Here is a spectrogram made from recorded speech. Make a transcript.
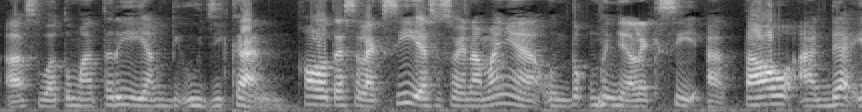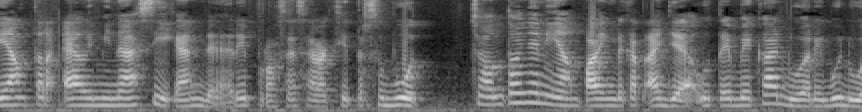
uh, suatu materi yang diujikan. Kalau tes seleksi ya sesuai namanya untuk menyeleksi atau ada yang tereliminasi kan dari proses seleksi tersebut. Contohnya nih yang paling dekat aja, UTBK 2021.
